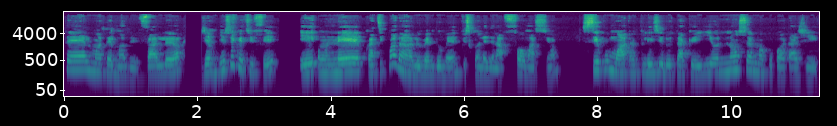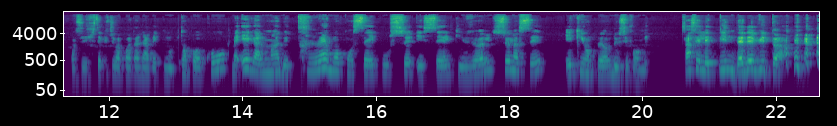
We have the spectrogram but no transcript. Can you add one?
tellement, tellement de valeurs. J'aime bien ce que tu fais et on est pratiquement dans le même domaine puisqu'on est dans la formation. C'est pour moi un plaisir de t'accueillir, non seulement pour partager, parce que je sais que tu vas partager avec nous ton parcours, mais également de très bons conseils pour ceux et celles qui veulent se lancer et qui ont peur de se former. Ça, c'est l'épine des débutants.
